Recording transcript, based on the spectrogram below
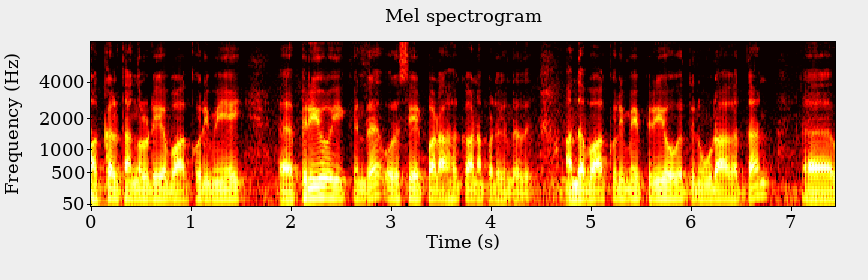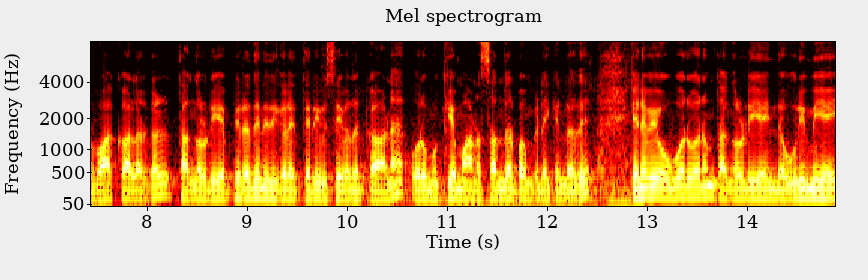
மக்கள் தங்களுடைய வாக்குரிமையை பிரயோகிக்கின்ற ஒரு செயற்பாடாக காணப்படுகின்றது. அந்த வாக்குரிமை பிரயோகத்தின் ஊடாகத்தான் வாக்காளர்கள் தங்களுடைய பிரதிநிதிகளை தெரிவு செய்வதற்கான ஒரு முக்கியமான சந்தர்ப்பம் கிடைக்கின்றது. எனவே ஒவ்வொருவரும் தங்களுடைய இந்த உரிமையை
